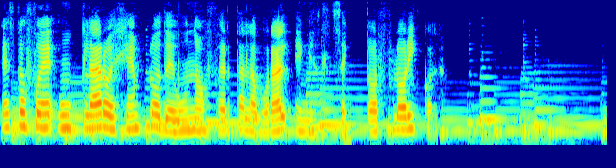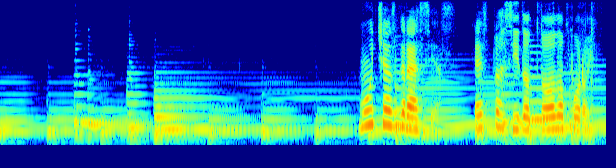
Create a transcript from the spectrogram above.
Esto fue un claro ejemplo de una oferta laboral en el sector florícola. Muchas gracias. Esto ha sido todo por hoy.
